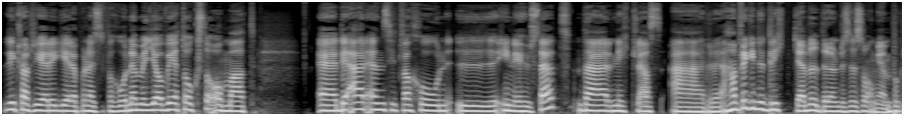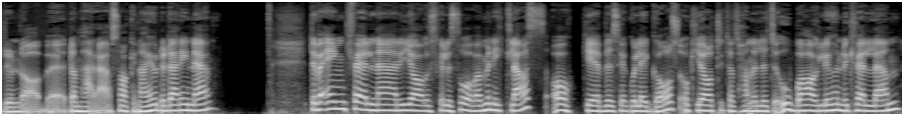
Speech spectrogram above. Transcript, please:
det är klart att jag reagerar på den här situationen men jag vet också om att Eh, det är en situation i, inne i huset där Niklas är, han fick inte dricka vidare under säsongen på grund av eh, de här sakerna han gjorde där inne. Det var en kväll när jag skulle sova med Niklas och eh, vi ska gå och lägga oss och jag tyckte att han är lite obehaglig under kvällen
